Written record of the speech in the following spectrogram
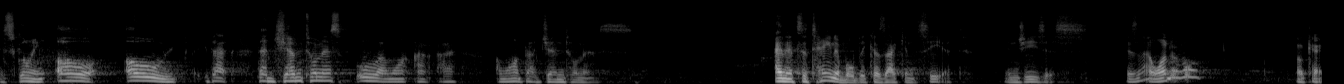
It's going, oh, oh, that, that gentleness. Oh, I want, I, I, I want that gentleness. And it's attainable because I can see it in Jesus. Isn't that wonderful? Okay.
